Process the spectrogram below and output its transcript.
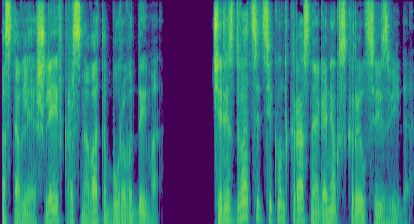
оставляя шлейф красновато-бурого дыма. Через 20 секунд красный огонек скрылся из вида.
